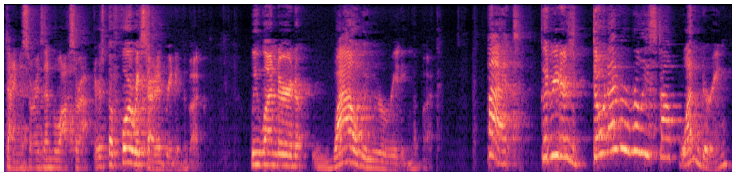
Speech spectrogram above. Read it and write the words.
dinosaurs and velociraptors before we started reading the book. We wondered while we were reading the book. But good readers don't ever really stop wondering.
